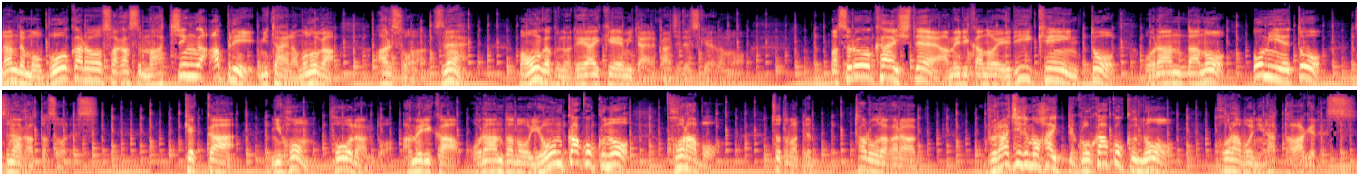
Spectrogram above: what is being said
何でもボーカルを探すマッチングアプリみたいなものがあるそうなんですね、まあ、音楽の出会い系みたいな感じですけれども、まあ、それを介してアメリカの EDDIE CANE とオランダの OMMIEH とつながったそうです。結果日本ポーランドアメリカオランダの4カ国のコラボ。ちょっと待って太郎だからブラジルも入って5カ国のコラボになったわけです。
